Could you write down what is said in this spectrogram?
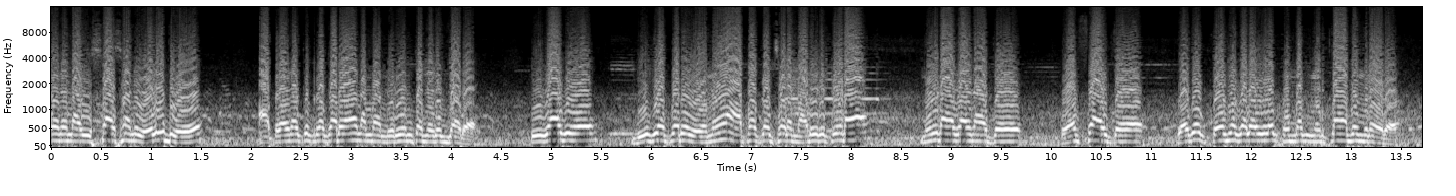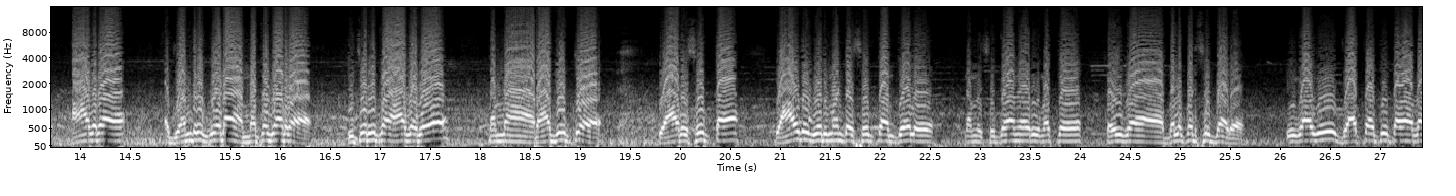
ಏನು ನಾವು ವಿಶ್ವಾಸವನ್ನು ಹೇಳಿದ್ವಿ ಆ ಪ್ರಣಾಳಿಕೆ ಪ್ರಕಾರ ನಮ್ಮ ನಿರ್ವಂತ ನಡೆದಿದ್ದಾರೆ. ಹೀಗಾಗಿ ಬಿಜೆಪಿಯವರು ಏನೋ ಅಪಪ್ರಚಾರ ಮಾಡಿದ್ರು ಕೂಡ ಮೂಡಾಗರಣ ಆಯ್ತು, ವರ್ಷ ಆಯ್ತು, ಯಾವುದೋ ಕೋಮಗಲಗಳು ತುಂಬ ನಿರ್ತಾ ಬಂದ್ರು ಅವರು. ಆದ್ರೆ ಜನರು ಕೂಡ ಮತದಾರರ ವಿಚಲಿತ ಆಗದೆ ನಮ್ಮ ರಾಜ್ಯಕ್ಕೆ ಯಾರು ಸೂಕ್ತ, ಯಾವುದು ಗೌರ್ಮೆಂಟ್ ಸೂಕ್ತ ಅಂತೇಳಿ ನಮ್ಮ ಸಿದ್ದರಾಮಯ್ಯರಿಗೆ ಮತ್ತೆ ಕೈ ಬಲಪಡಿಸಿದ್ದಾರೆ. ಹೀಗಾಗಿ ಜಾತ್ಯತೀತವಾದ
